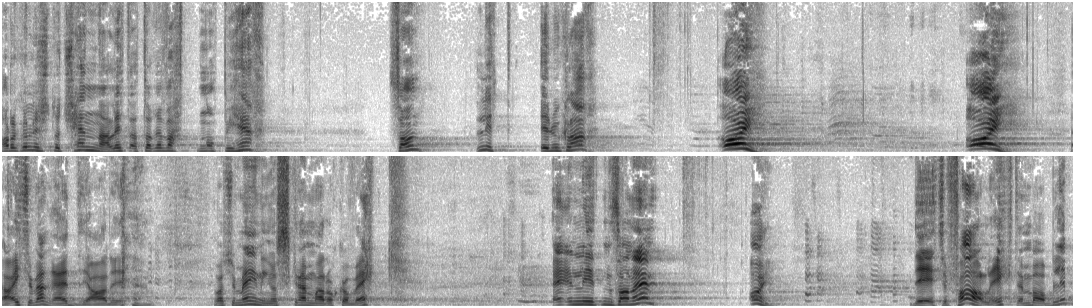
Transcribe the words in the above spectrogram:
Har dere lyst til å kjenne litt at det er vann oppi her? Sånn. Litt Er du klar? Oi! Oi! Ja, ikke vær redd. Ja, det, det var ikke meningen å skremme dere vekk. En liten sånn en. Oi. Det er ikke farlig. Den bare blir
